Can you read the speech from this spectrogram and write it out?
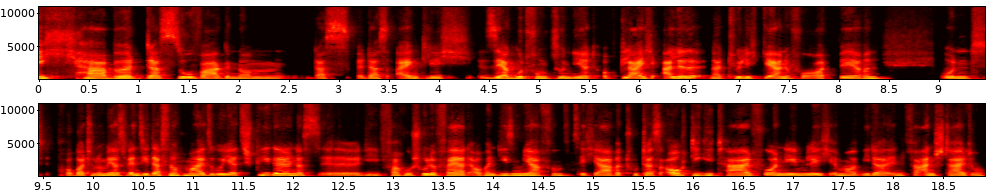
ich habe das so wahrgenommen, dass das eigentlich sehr gut funktioniert, obgleich alle natürlich gerne vor Ort wären. Und Frau Bartholomäus, wenn Sie das nochmal so jetzt spiegeln, dass äh, die Fachhochschule feiert auch in diesem Jahr 50 Jahre, tut das auch digital vornehmlich, immer wieder in Veranstaltungen.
